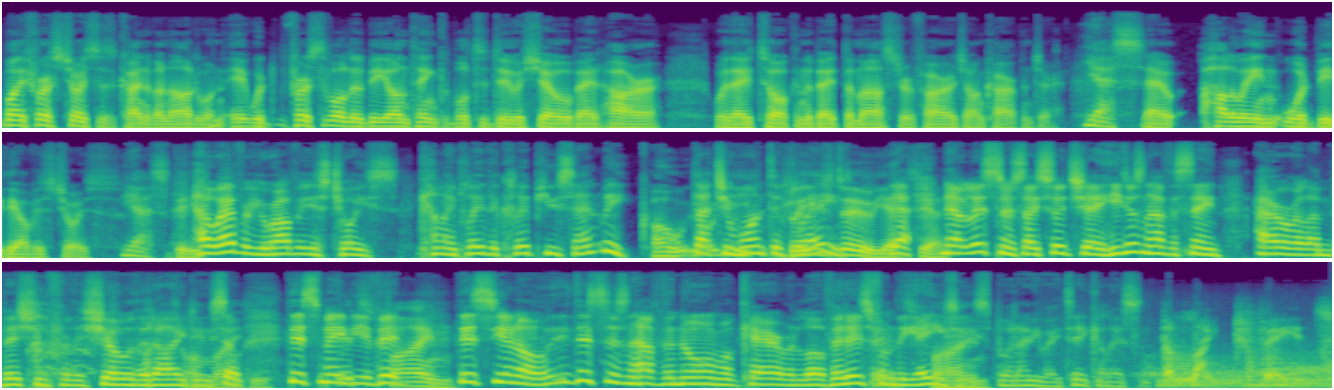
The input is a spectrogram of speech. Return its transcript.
my first choice is kind of an odd one. It would first of all it'd be unthinkable to do a show about horror without talking about the master of horror, John Carpenter. yes. Now, Halloween would be the obvious choice. Yes. The- However, your obvious choice. Can I play the clip you sent me? Oh, that you ye- wanted please played. do, yes, yeah. yes. Now, listeners, I should say he doesn't have the same aural ambition for the show that I do. so this may be a bit. fine. This, you know, this doesn't have the normal care and love. It is from the It's eighties, but anyway, take a listen. The light fades.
